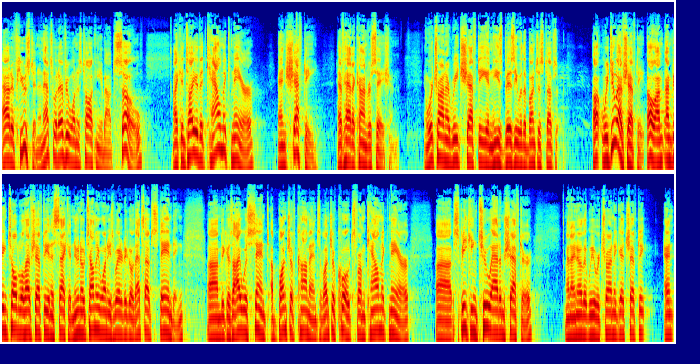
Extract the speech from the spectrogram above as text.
out of Houston. And that's what everyone is talking about. So I can tell you that Cal McNair and Schefty have had a conversation. And we're trying to reach Schefty, and he's busy with a bunch of stuff. Oh, we do have Schefty. Oh, I'm, I'm being told we'll have Schefty in a second. Nuno, tell me when he's ready to go. That's outstanding um, because I was sent a bunch of comments, a bunch of quotes from Cal McNair uh, speaking to Adam Schefter. And I know that we were trying to get Schefty. And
